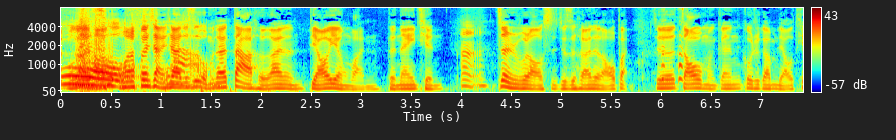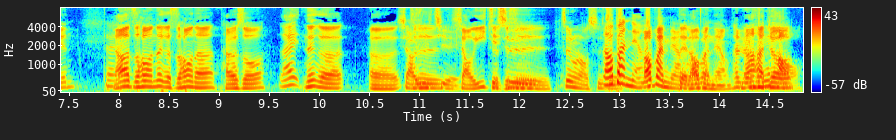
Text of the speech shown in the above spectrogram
我们哦我们分享一下，就是我们在大河岸表演完的那一天，嗯，正如老师就是河岸的老板，就是找我们跟过去跟他们聊天。然后之后那个时候呢，他就说：“来，那个呃，是小姨姐，小姨姐就就是郑老师老板娘老板娘，对老板娘她人然后她就很好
